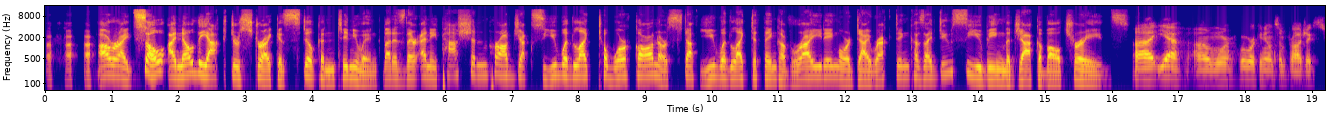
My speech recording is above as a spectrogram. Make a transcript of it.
All right. So I know the actors' strike is still continuing, but is there any passion projects you would like to work on or stuff you would like to think of writing or directing? Because I do see you being the jack of all trades. Uh, yeah, um, we're we're working on some projects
